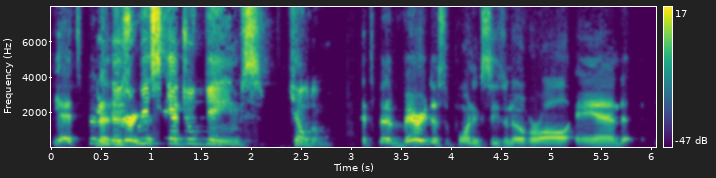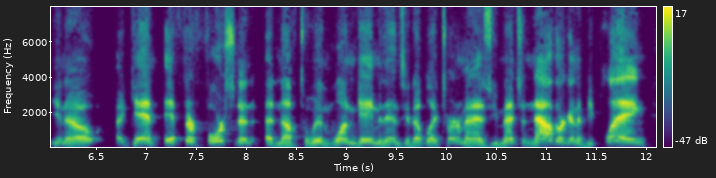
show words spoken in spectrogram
Yeah, it's been those rescheduled games killed them. It's been a very disappointing season overall. And you know, again, if they're fortunate enough to win one game in the NCAA tournament, as you mentioned, now they're going to be playing –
